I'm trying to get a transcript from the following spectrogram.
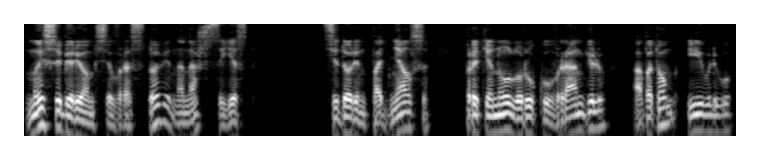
Мы соберемся в Ростове на наш съезд. Сидорин поднялся, протянул руку Врангелю, а потом Ивлеву,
